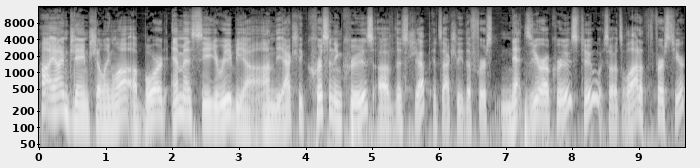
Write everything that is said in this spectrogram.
Hi, I'm James Shillinglaw aboard MSC Euribia on the actually christening cruise of this ship. It's actually the first net zero cruise, too, so it's a lot of first here.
